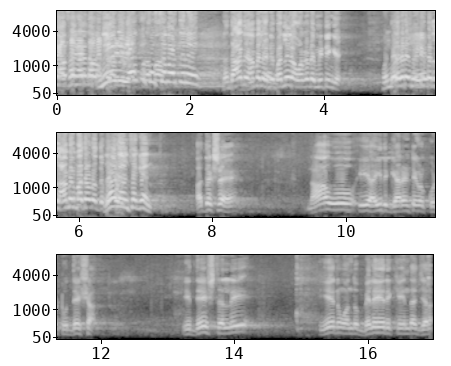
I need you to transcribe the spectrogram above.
ಕೆಲಸ. ನೀವು ಯಾಕೆ ಚರ್ಚೆ ಮಾಡ್ತೀರಿ? ನಂದಾಗ್ಲಿ ಆಮೇಲೆ ನೀವು ಬರ್ಲಿಲ್ಲ ಹೊರಗಡೆ ಮೀಟಿಂಗ್ಗೆ ಹೊರಗಡೆ ಮೀಟಿಂಗ್ ಬರ್ಲಿಲ್ಲ ಆಮೇಲೆ ಸೆಕೆಂಡ್ ಅಧ್ಯಕ್ಷೆ ನಾವು ಈ ಐದು ಗ್ಯಾರಂಟಿಗಳು ಕೊಟ್ಟ ಉದ್ದೇಶ ಈ ದೇಶದಲ್ಲಿ ಏನು ಒಂದು ಬೆಲೆ ಏರಿಕೆಯಿಂದ ಜನ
